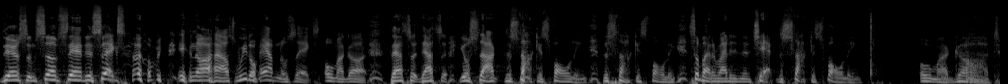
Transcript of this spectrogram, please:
there's some substandard sex in our house. We don't have no sex. Oh my God, that's a, that's a, your stock. The stock is falling. The stock is falling. Somebody write it in the chat. The stock is falling. Oh my God.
